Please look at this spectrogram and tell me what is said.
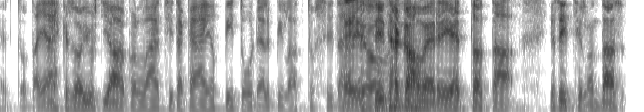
Et tota, ja ehkä se on just Jaakolla, että sitäkään ei ole pituudella pilattu sitä, Ei sitä ei. kaveria. Et tota, ja sitten silloin taas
